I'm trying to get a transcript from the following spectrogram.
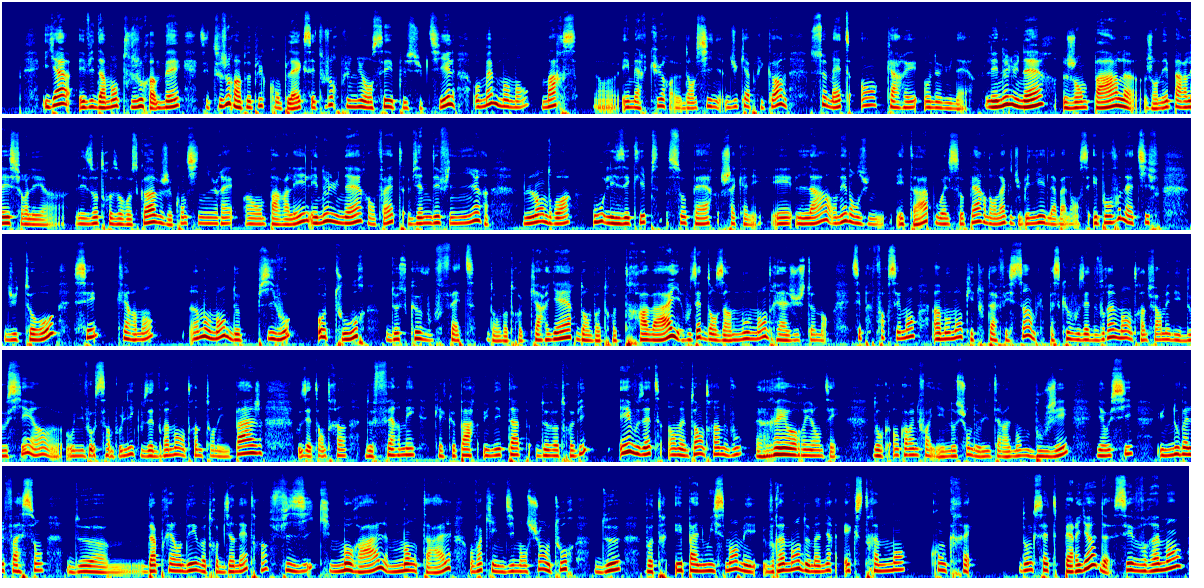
Il y a évidemment toujours un mais, c'est toujours un peu plus complexe, c'est toujours plus nuancé et plus subtil. Au même moment, Mars et Mercure euh, dans le signe du Capricorne se mettent en carré aux nœuds lunaires. Les nœuds lunaires, j'en parle, j'en ai parlé sur les, euh, les autres horoscopes, je continuerai à en parler. Les nœuds lunaires, en fait, viennent définir l'endroit où les éclipses s'opèrent chaque année. Et là, on est dans une étape où elles s'opèrent dans l'axe du bélier et de la balance. Et pour vous, natifs du taureau, c'est clairement un moment de pivot autour de ce que vous faites dans votre carrière, dans votre travail. Vous êtes dans un moment de réajustement. C'est pas forcément un moment qui est tout à fait simple parce que vous êtes vraiment en train de fermer des dossiers hein, au niveau symbolique. Vous êtes vraiment en train de tourner une page. Vous êtes en train de fermer quelque part une étape de votre vie et vous êtes en même temps en train de vous réorienter. Donc encore une fois, il y a une notion de littéralement bouger. Il y a aussi une nouvelle façon de euh, d'appréhender votre bien-être hein, physique, moral, mental. On voit qu'il y a une dimension autour de votre épanouissement, mais vraiment de manière extrêmement concrète. Donc cette période, c'est vraiment,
